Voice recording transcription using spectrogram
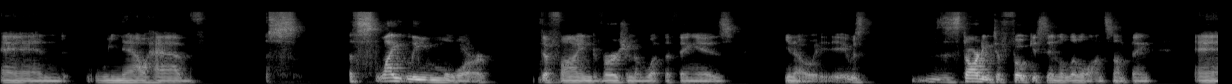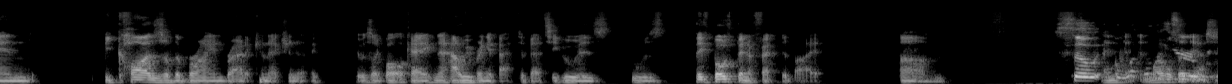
and we now have a, a, slightly more defined version of what the thing is you know it, it was starting to focus in a little on something, and because of the Brian Braddock connection, it, it was like, well, okay, now how do we bring it back to Betsy, who is who was they've both been affected by it. Um, so and, what, and was your, yes.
